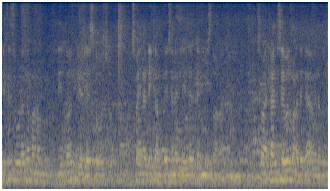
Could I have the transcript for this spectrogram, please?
కేసెస్ కూడా మనం దీంతో క్యూర్ చేసుకోవచ్చు. స్పైనల్ డీకంప్రెషన్ అండ్ లేజర్ కనిపిస్తున్నాను సో అట్లాంటి సేవలు మన దగ్గర అవైలబుల్.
